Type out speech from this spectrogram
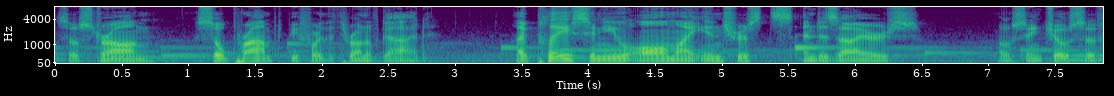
so strong, so prompt before the throne of God, I place in you all my interests and desires. O Saint Joseph,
